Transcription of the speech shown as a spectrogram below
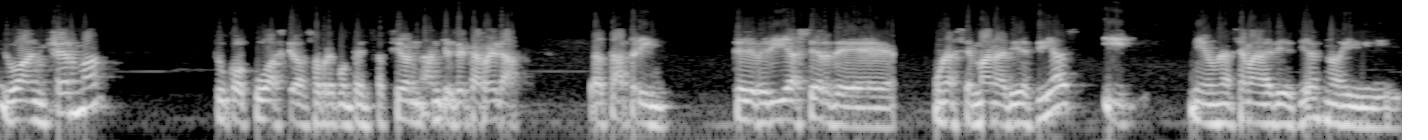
igual enferma, tú calculas que la sobrecompensación antes de carrera, el tapering, te debería ser de una semana, diez días, y ni en una semana, diez días no hay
